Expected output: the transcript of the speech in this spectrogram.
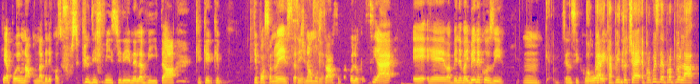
Che è poi una, una delle cose forse più difficili nella vita che, che- che- che possano esserci, Sì, no? sì. Mostrarsi per quello che si è e, e va bene, vai bene così. Mm, siamo sicuri. Ok, capito, cioè, è questa è proprio la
